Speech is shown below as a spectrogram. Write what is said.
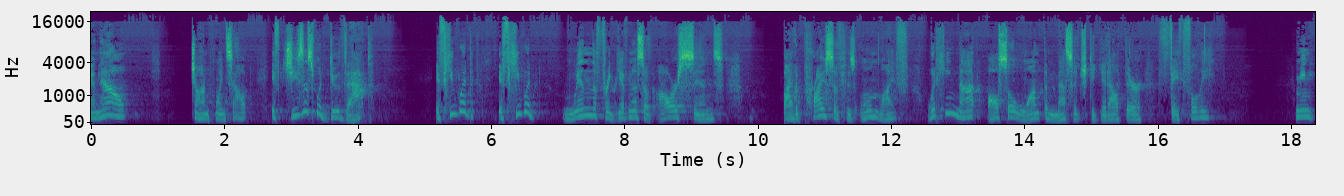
And now, John points out, if Jesus would do that, if he would, if he would win the forgiveness of our sins by the price of his own life, would he not also want the message to get out there faithfully? I mean,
